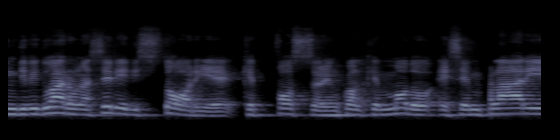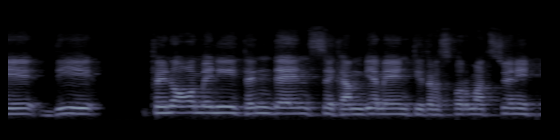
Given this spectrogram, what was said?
individuare una serie di storie che fossero in qualche modo esemplari di fenomeni, tendenze, cambiamenti, trasformazioni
